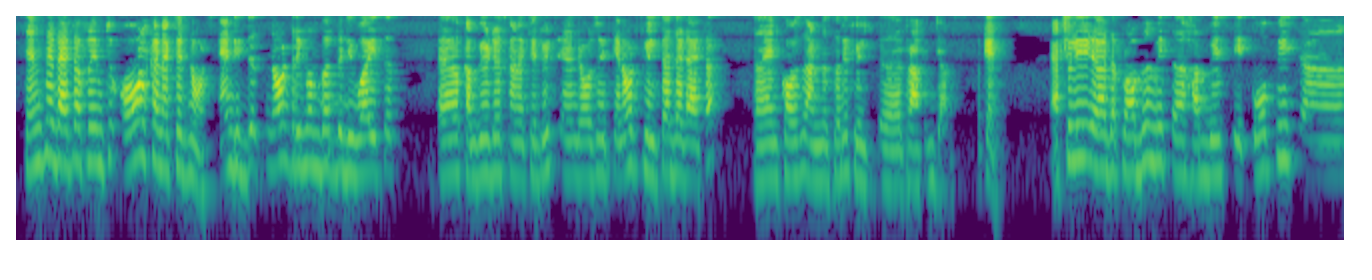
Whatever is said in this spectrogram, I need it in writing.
sends the data frame to all connected nodes. And it does not remember the devices uh, computers connected to it and also it cannot filter the data uh, and causes unnecessary uh, traffic jams. Okay. Actually uh, the problem with hub is it copies uh,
